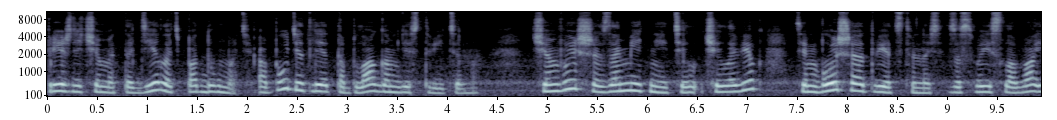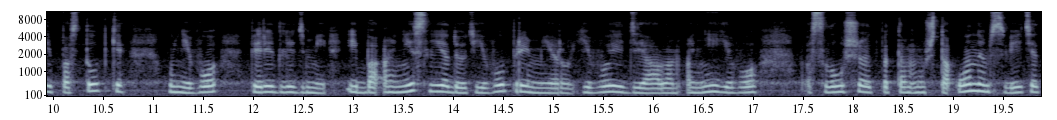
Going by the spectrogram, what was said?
прежде чем это делать, подумать, а будет ли это благом действительно. Чем выше, заметнее человек, тем больше ответственность за свои слова и поступки у него перед людьми, ибо они следуют его примеру, его идеалам, они его слушают, потому что он им светит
